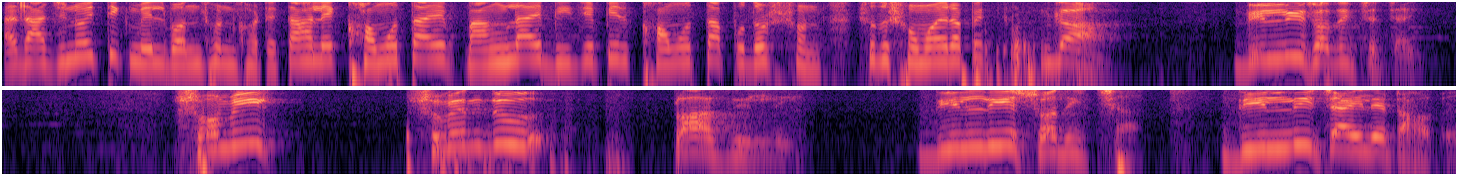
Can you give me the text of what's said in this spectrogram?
রাজনৈতিক মেলবন্ধন ঘটে তাহলে ক্ষমতায় বাংলায় বিজেপির ক্ষমতা প্রদর্শন শুধু সময়ের অপেক্ষা না দিল্লি সদিচ্ছা চাই। শ্রমিক শুভেন্দু প্লাস দিল্লি। দিল্লির সদিচ্ছা। দিল্লি চাইলে এটা হবে।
